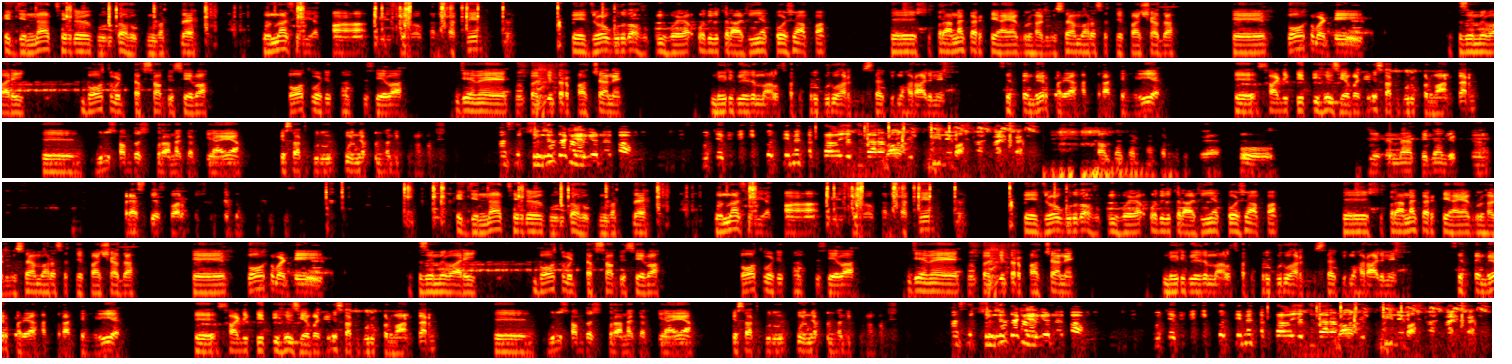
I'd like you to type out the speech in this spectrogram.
ਕਿ ਜਿੰਨਾ ਚਿਰ ਗੁਰੂ ਦਾ ਹੁਕਮ ਵਰਤਦਾ ਹੈ ਉਹਨਾਂ 'ਚ ਵੀ ਆਪਾਂ ਜਿਹੜੀ ਸੇਵਾ ਕਰ ਸਕਦੇ ਹਾਂ। ਤੇ ਜੋ ਗੁਰੂ ਦਾ ਹੁਕਮ ਹੋਇਆ, ਉਹਦੇ ਵਿੱਚ ਰਾਜੀ ਹਾਂ ਖੁਸ਼ ਹਾਂ ਆਪਾਂ ਤੇ ਸ਼ੁਕਰਾਨਾ ਕਰਕੇ ਆਏ ਹਾਂ ਗੁਰੂ ਹਰਗੋਬਿੰਦ ਸਾਹਿਬ ਮਹਾਰਾਜ ਸੱਚੇ ਪਾਤਸ਼ਾਹ ਦਾ। ਤੇ ਬਹੁਤ ਵੱਡੀ ਜ਼ਿੰਮੇਵਾਰੀ, ਬਹੁਤ ਵੱਡੀ ਤਖਤ ਸਾਹਿਬ ਦੀ ਸੇਵਾ, ਬਹੁਤ ਵੱਡੀ ਪੰਥ ਦੀ ਸੇਵਾ, ਜਿਵੇਂ ਗੁਰੂ ਪਾਤਸ਼ਾਹ ਨੇ ਮੇਰੀ ਵੀਰ ਮਾਲ ਸਤਿਗੁਰੂ ਗੁਰੂ ਹਰਗੋਬਿੰਦ ਸਾਹਿਬ ਜੀ ਮਹਾਰਾਜ ਨੇ ਸਿਰ ਤੇ ਮਿਹਰ ਭਰਿਆ ਹੱਥ ਰੱਖ ਕੇ ਲਈ ਹੈ। ਤੇ ਸਾਡੀ ਕੀਤੀ ਹੋਈ ਸੇਵਾ ਜਿਹੜੀ ਸਤਿਗੁਰੂ ਪ੍ਰਵਾਨ ਕਰਨ। ਤੇ ਗੁਰੂ ਸਾਹਿਬ ਦਾ ਸ਼ੁਕਰਾਨਾ ਕਰਕੇ ਆਏ ਆ ਕਿ ਸਤਿਗੁਰੂ ਉਹਨਾਂ ਪੁੱਲਾਂ ਦੀ ਕਿਰਪਾ ਬਖਸ਼ੇ। ਅਸੀਂ ਸਿੰਘ ਦਾ ਕਰਕੇ ਉਹਨਾਂ ਭਾਵ ਨੂੰ ਸੋਚਿਆ ਕਿ ਇੱਕੋ ਤਿੰਨ ਤਖਤਾਂ ਦੇ ਜਥੇਦਾਰਾਂ ਨੂੰ ਮਹੀਨੇ ਕੱਲ ਦਾ ਘਟਨਾ ਕਰਨ ਹੋਇਆ। ਉਹ ਜਿਹੜਾ ਮੈਂ ਪਹਿਲਾਂ ਵਿਅਕਤੀ ਪ੍ਰੈਸ ਦੇ ਸਵਾਲ ਪੁੱਛੇ ਕਿ ਜਿੰਨਾ ਚਿਰ ਗੁਰੂ ਦਾ ਹੁਕਮ ਵਰਤਦਾ ਹੈ ਉਹਨਾਂ ਚਿਰ ਹੀ ਆਪਾਂ ਜਿਹੜੀ ਸੇਵਾ ਕਰ ਸਕਦੇ ਹਾਂ। ਤੇ ਜੋ ਗੁਰੂ ਦਾ ਹੁਕਮ ਹੋਇਆ ਉਹਦੇ ਵਿੱਚ ਰਾਜੀ ਹਾਂ ਖੁਸ਼ ਆਪਾਂ। ਤੇ ਸ਼ੁਕਰਾਨਾ ਕਰਕੇ ਹਾਂ ਗੁਰੂ ਹਰਗੋਬਿੰਦ ਸਾਹਿਬ ਮਹਾਰਾਜ ਸੱਚੇ ਪਾਤਸ਼ਾਹ ਦਾ। ਤੇ ਬਹੁਤ ਵੱਡੀ ਜ਼ਿੰਮੇਵਾਰੀ ਬਹੁਤ ਵੱਡੀ ਤਖਤ ਸਾਹਿਬ ਦੀ ਸੇਵਾ ਬਹੁਤ ਵੱਡੀ ਪੰਥ ਦੀ ਸੇਵਾ ਜਿਵੇਂ ਗੁਰੂ ਕਲਗੀਧਰ ਪਾਤਸ਼ਾਹ ਨੇ ਮੇਰੀ ਵੀਰ ਮਾਲ ਸਤਿਗੁਰੂ ਗੁਰੂ ਹਰਗੋਬਿੰਦ ਸਾਹਿਬ ਜੀ ਮਹਾਰਾਜ ਨੇ ਸਿਰ ਤੇ ਮਿਹਰ ਭਰਿਆ ਹੱਥ ਰੱਖ ਕੇ ਲਈ ਹੈ ਤੇ ਸਾਡੀ ਕੀਤੀ ਹੋਈ ਸੇਵਾ ਜਿਹੜੀ ਸਤਿਗੁਰੂ ਪ੍ਰਵਾਨ ਕਰਨ ਤੇ ਗੁਰੂ ਸਾਹਿਬ ਦਾ ਸ਼ੁਕਰਾਨਾ ਕਰਕੇ ਆਏ ਆ ਕਿ ਸਤਿਗੁਰੂ ਉਹਨਾਂ ਪੁੱਲਾਂ ਦੀ ਕਿਰਪਾ ਬਖਸ਼ੇ। ਅਸੀਂ ਸਿੰਘ ਦਾ ਕਰਕੇ ਉਹਨਾਂ ਭਾਵ। ਨੂੰ ਸੋਚਿਆ ਕਿ ਇੱਕੋ ਤਿੰਨ ਤਖਤਾਂ ਦੇ ਜਥੇਦਾਰਾਂ ਨੂੰ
